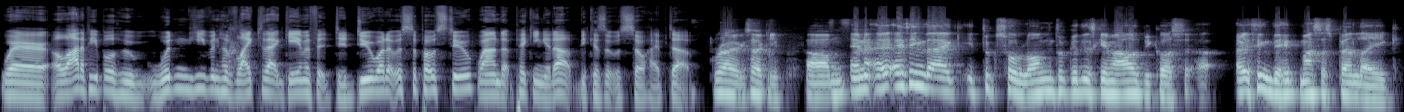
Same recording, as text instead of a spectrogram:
where a lot of people who wouldn't even have liked that game if it did do what it was supposed to wound up picking it up because it was so hyped up. Right, exactly. Um, and I, I think that it took so long to get this game out because uh, I think they must have spent like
